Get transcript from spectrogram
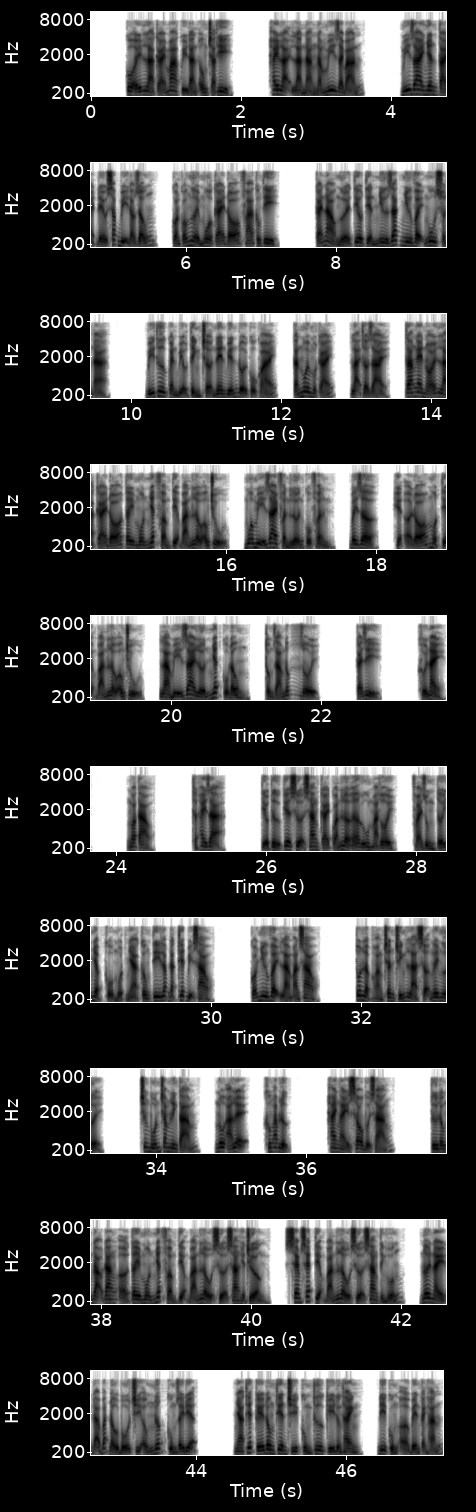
Cô ấy là cái ma quỷ đàn ông trả thi, hay lại là nàng nắm mỹ giai bán? Mỹ giai nhân tài đều sắp bị đào rỗng, còn có người mua cái đó phá công ty. Cái nào người tiêu tiền như rác như vậy ngu xuẩn à? Bí thư quèn biểu tình trở nên biến đổi cổ quái, cắn môi một cái, lại thở dài, ta nghe nói là cái đó tây môn nhất phẩm tiệm bán lầu ông chủ mua mỹ giai phần lớn cổ phần, bây giờ, hiện ở đó một tiệm bán lầu ông chủ, là mỹ giai lớn nhất cổ đông, tổng giám đốc rồi. Cái gì? Khối này. Ngoa tạo. Thật hay giả? Tiểu tử kia sửa sang cái quán lu mà thôi, phải dùng tới nhập cổ một nhà công ty lắp đặt thiết bị sao? Có như vậy làm ăn sao? Tôn lập hoàng chân chính là sợ ngây người. Chương bốn trăm linh tám, nô á lệ, không áp lực. Hai ngày sau buổi sáng, từ đồng đạo đang ở tây môn nhất phẩm tiệm bán lầu sửa sang hiện trường, xem xét tiệm bán lầu sửa sang tình huống, nơi này đã bắt đầu bố trí ống nước cùng dây điện nhà thiết kế đông thiên trí cùng thư ký đường thanh đi cùng ở bên cạnh hắn.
